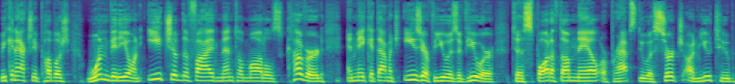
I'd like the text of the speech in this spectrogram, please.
we can actually publish one video on each of the five mental models covered and make it that much easier for you as a viewer to spot a thumbnail or perhaps do a search on YouTube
